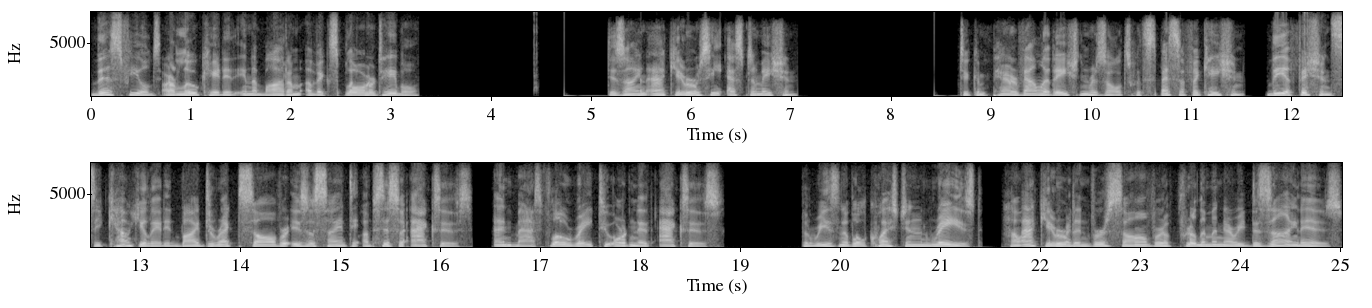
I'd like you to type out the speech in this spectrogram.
These fields are located in the bottom of Explorer table. Design Accuracy Estimation To compare validation results with specification, the efficiency calculated by direct solver is assigned to abscissa axis, and mass flow rate to ordinate axis. The reasonable question raised, how accurate inverse solver of preliminary design is.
